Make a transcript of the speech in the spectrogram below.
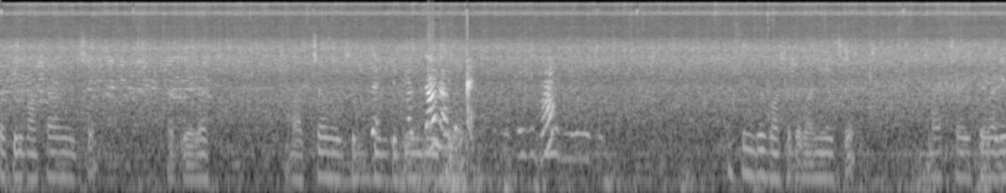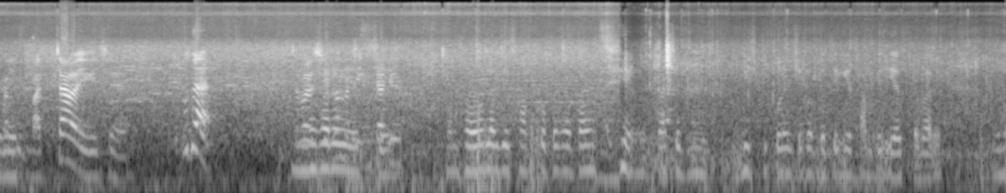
পাখির বাসা হয়েছে। তাতে এবার বাচ্চা হয়েছে তিনটে দিন। খুব সুন্দর বাসাটা বানিয়েছে। বাচ্চা হয়েছে বাড়ি বাচ্চা হয়ে গেছে। ভয়ও লাগছে সাপ কোপে ব্যাপার আছে বৃষ্টি পড়েছে কত থেকে সাপ বেরিয়ে আসতে পারে। জন্য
